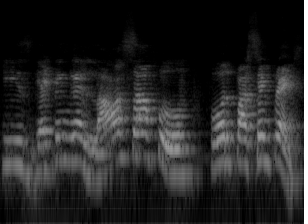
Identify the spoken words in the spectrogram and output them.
he is getting a loss of 4 percent friends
